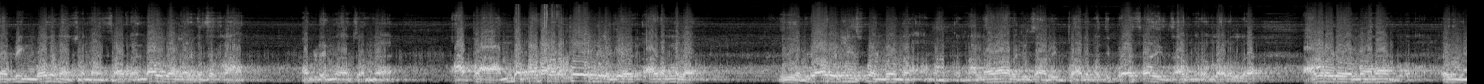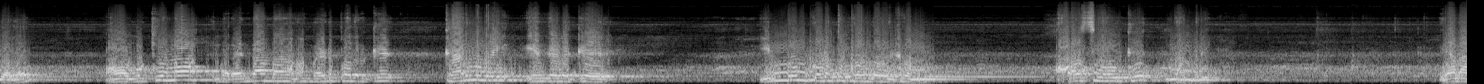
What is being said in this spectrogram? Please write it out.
டப்பிங் போது நான் சொன்னேன் சார் ரெண்டாவது பாகம் எடுத்துக்கலாம் அப்படின்னு நான் சொன்னேன். அப்ப அந்த படம் அடப்பே எங்களுக்கு அடங்கல. இது எப்படியாவது ரிலீஸ் பண்ணுவேன் நல்லாதான் இருக்கு சார். இப்ப அதை பத்தி பேசாதீங்க சார் லெவலில் அவருடைய மனம் இருந்தது ஆனால் முக்கியமா இந்த ரெண்டாம் பாகம் எடுப்பதற்கு கருணை எங்களுக்கு இன்றும் கொடுத்து கொண்டிருக்கும் அரசியலுக்கு நன்றி. ஏன்னா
